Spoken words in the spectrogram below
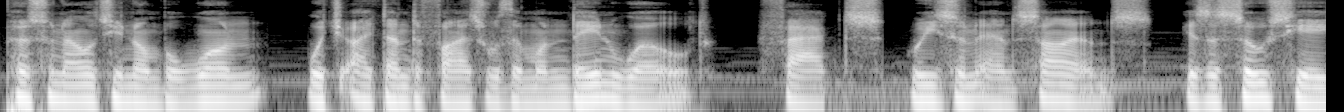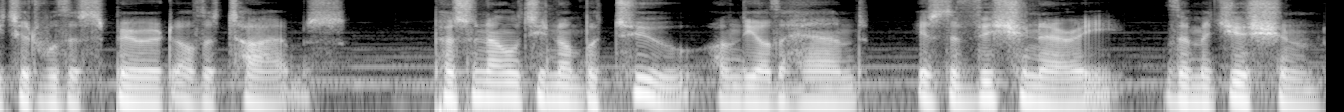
Personality number one, which identifies with the mundane world, facts, reason, and science, is associated with the spirit of the times. Personality number two, on the other hand, is the visionary, the magician,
